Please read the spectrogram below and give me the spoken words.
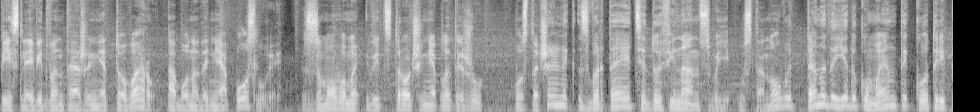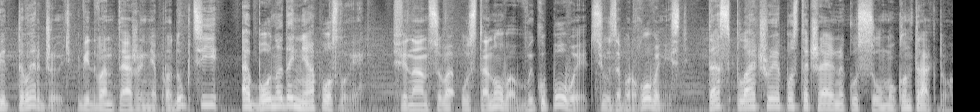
Після відвантаження товару або надання послуги з умовами відстрочення платежу постачальник звертається до фінансової установи та надає документи, котрі підтверджують відвантаження продукції або надання послуги. Фінансова установа викуповує цю заборгованість та сплачує постачальнику суму контракту.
